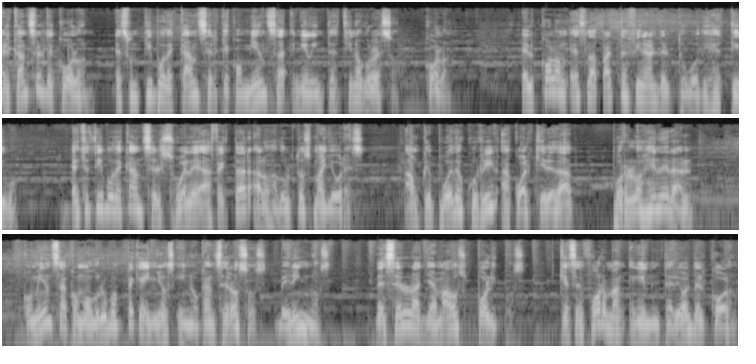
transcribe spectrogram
El cáncer de colon es un tipo de cáncer que comienza en el intestino grueso, colon. El colon es la parte final del tubo digestivo. Este tipo de cáncer suele afectar a los adultos mayores, aunque puede ocurrir a cualquier edad. Por lo general, comienza como grupos pequeños y no cancerosos, benignos, de células llamados pólipos, que se forman en el interior del colon.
